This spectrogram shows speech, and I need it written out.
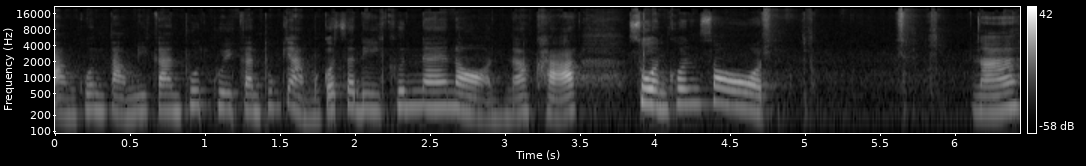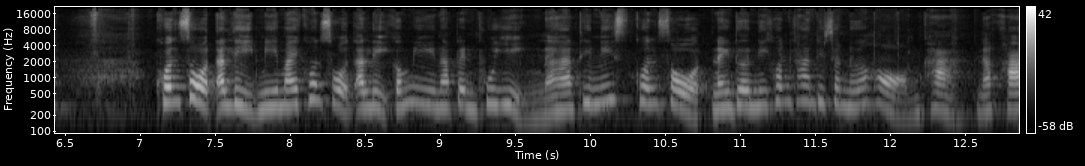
ต่างคนต่างมีการพูดคุยกันทุกอย่างมันก็จะดีขึ้นแน่นอนนะคะ ส่วนคนโสดนะ คนโสดอลีมีไหมคนโสดอลีก็มีนะเป็นผู้หญิงนะคะทีนี้คนโสดในเดือนนี้ค่อนข้างที่จะเนื้อหอมค่ะนะคะ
